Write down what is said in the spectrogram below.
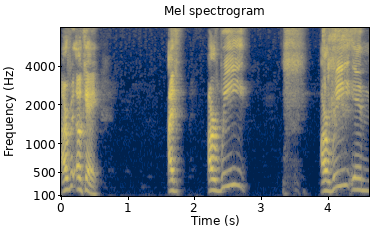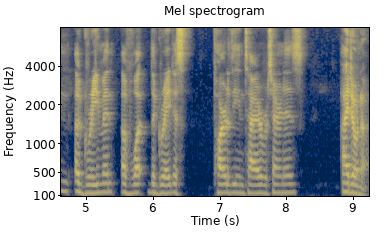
are we, okay i are we are we in agreement of what the greatest part of the entire return is I don't know.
